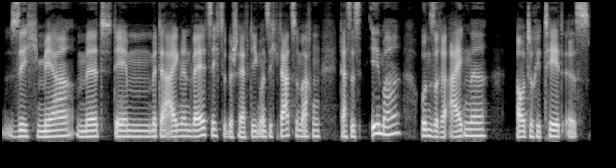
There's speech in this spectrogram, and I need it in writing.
sich mehr mit dem, mit der eigenen Welt sich zu beschäftigen und sich klar zu machen, dass es immer unsere eigene Autorität ist.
